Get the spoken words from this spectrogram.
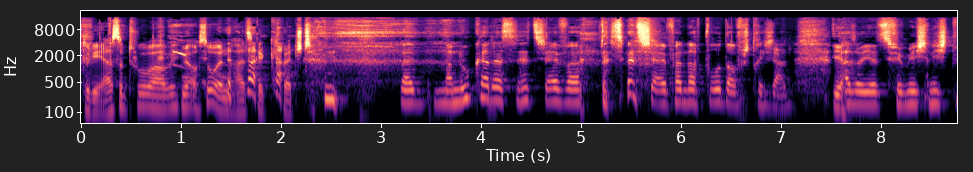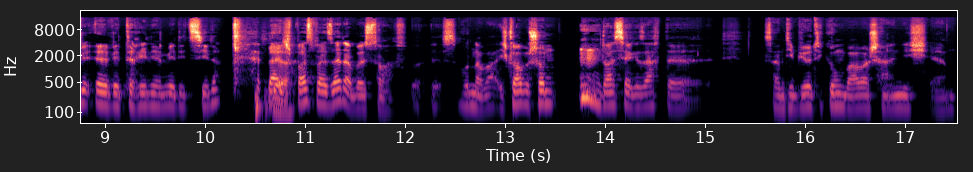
Du, die erste Tour habe ich mir auch so in den Hals gequetscht. Weil Manuka, das hört sich einfach, das hört sich einfach nach Brotaufstrich an. Ja. Also jetzt für mich nicht äh, Veterinärmediziner. Nein, ja. Spaß beiseite, aber ist doch ist wunderbar. Ich glaube schon, du hast ja gesagt, äh, das Antibiotikum war wahrscheinlich ähm,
